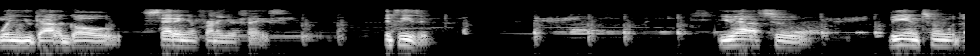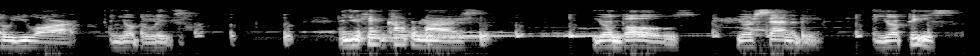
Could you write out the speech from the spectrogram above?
when you got a goal setting in front of your face. It's easy. You have to be in tune with who you are and your beliefs. And you can't compromise your goals, your sanity, and your peace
